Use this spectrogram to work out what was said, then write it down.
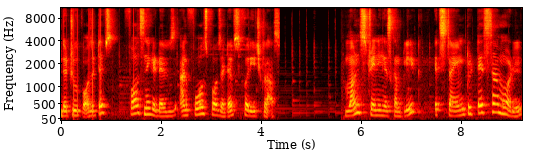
the true positives, false negatives, and false positives for each class. Once training is complete, it's time to test our model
